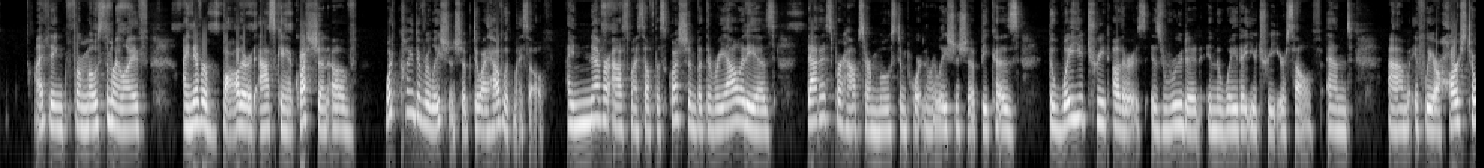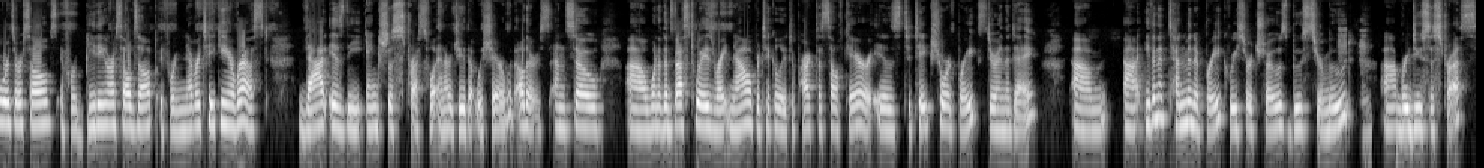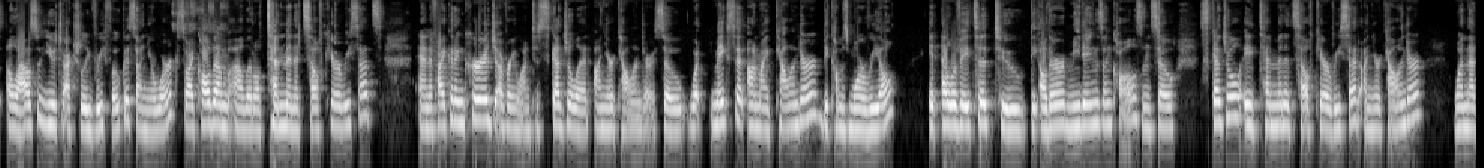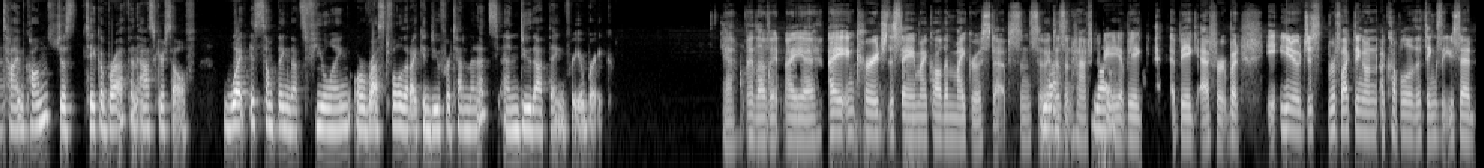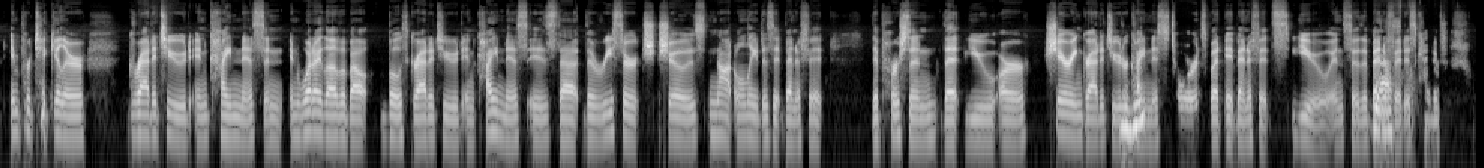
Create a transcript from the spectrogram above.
I think for most of my life, I never bothered asking a question of what kind of relationship do I have with myself? I never asked myself this question, but the reality is that is perhaps our most important relationship because the way you treat others is rooted in the way that you treat yourself. And um, if we are harsh towards ourselves, if we're beating ourselves up, if we're never taking a rest, that is the anxious, stressful energy that we share with others. And so, uh, one of the best ways right now, particularly to practice self care, is to take short breaks during the day. Um, uh, even a 10 minute break, research shows, boosts your mood, mm-hmm. um, reduces stress, allows you to actually refocus on your work. So I call them a little 10 minute self care resets. And if I could encourage everyone to schedule it on your calendar. So what makes it on my calendar becomes more real. It elevates it to the other meetings and calls. And so schedule a 10 minute self care reset on your calendar. When that time comes, just take a breath and ask yourself, what is something that's fueling or restful that I can do for 10 minutes and do that thing for your break. Yeah, I love it. I uh, I encourage the same. I call them micro steps, and so it doesn't have to love. be a big a big effort. But you know, just reflecting on a couple of the things that you said, in particular, gratitude and kindness, and and what I love about both gratitude and kindness is that the research shows not only does it benefit the person that you are sharing gratitude or mm-hmm. kindness towards, but it benefits you. And so the benefit yes. is kind of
